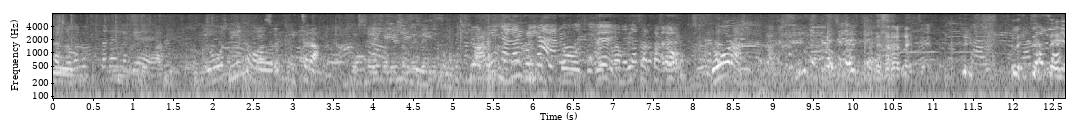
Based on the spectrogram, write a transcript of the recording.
सब लोगों को कितना टाइम लगे है दो दिन और तीसरा पिछली बार नहीं गई तो दो अमृतसर तक दो रात सही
